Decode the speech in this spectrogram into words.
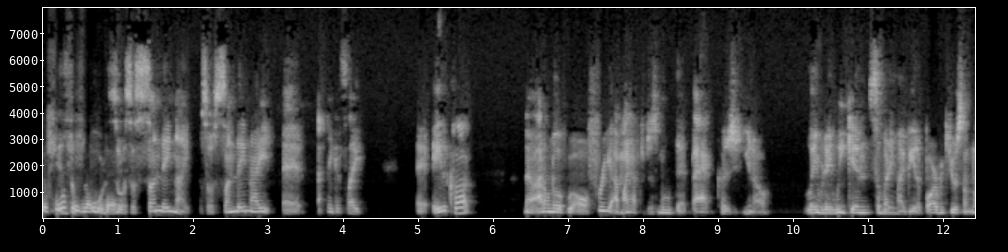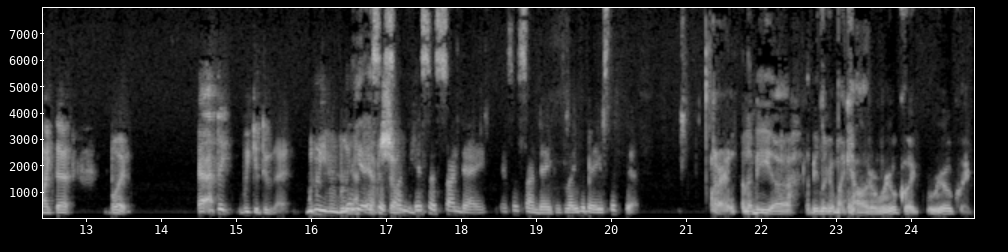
The It's fourth the is Labor fourth, Day. so it's a Sunday night. So Sunday night at I think it's like at eight o'clock. Now I don't know if we're all free. I might have to just move that back because you know Labor Day weekend, somebody might be at a barbecue or something like that. But I I think we could do that. We don't even really yeah, have yeah, to it's have a a, show. sun, it's a Sunday. It's a Sunday because Labor Day is the fifth. All right, let me uh let me look at my calendar real quick, real quick.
